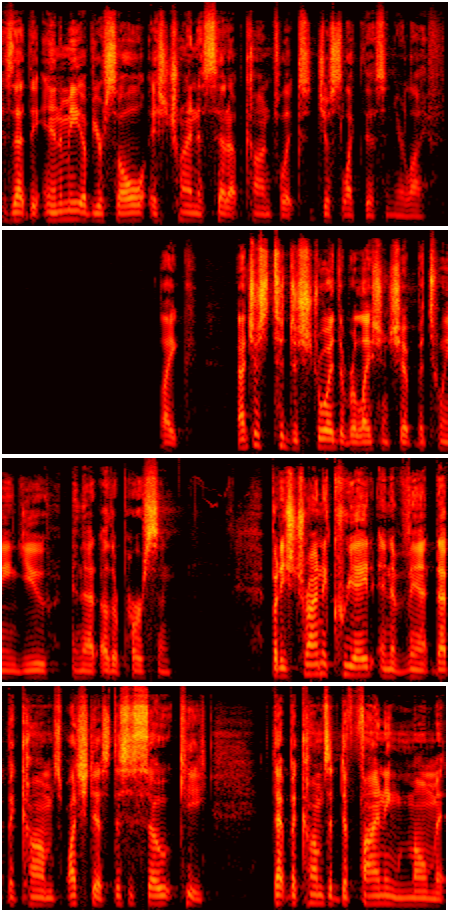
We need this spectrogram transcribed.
is that the enemy of your soul is trying to set up conflicts just like this in your life. Like, not just to destroy the relationship between you and that other person, but he's trying to create an event that becomes, watch this, this is so key, that becomes a defining moment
